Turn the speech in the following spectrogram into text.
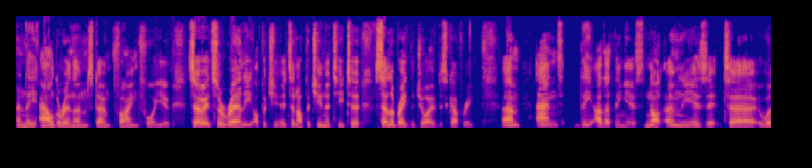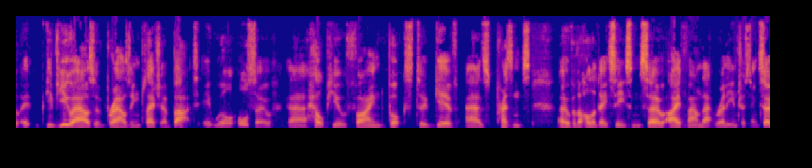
and the algorithms don't find for you. So it's a really opportunity. It's an opportunity to celebrate the joy of discovery. Um, and the other thing is, not only is it uh, will it give you hours of browsing pleasure, but it will also uh, help you find books to give as presents over the holiday season. So I found that really interesting. So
